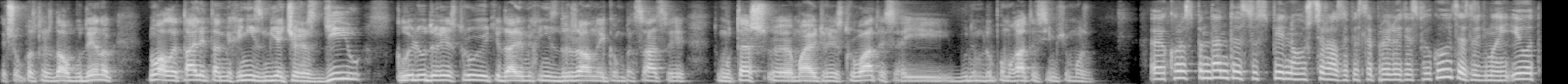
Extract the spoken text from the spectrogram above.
якщо постраждав будинок. Ну, але далі там механізм є через дію, коли люди реєструють, і далі механізм державної компенсації. Тому теж е, мають реєструватися і будемо допомагати всім, що можемо. Е, Кореспонденти Суспільного щоразу після прильотів спілкуються з людьми, і от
